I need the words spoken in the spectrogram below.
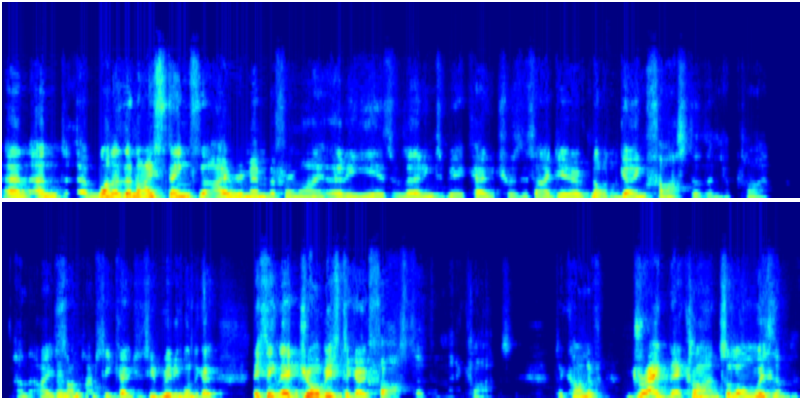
And, and one of the nice things that I remember from my early years of learning to be a coach was this idea of not going faster than your client. And I mm. sometimes see coaches who really want to go, they think their job is to go faster than their clients, to kind of drag their clients along with them.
